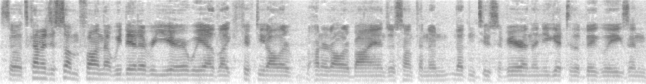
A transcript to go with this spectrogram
So it's kind of just something fun that we did every year. We had like fifty dollar, hundred dollar buy-ins or something, nothing too severe. And then you get to the big leagues, and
